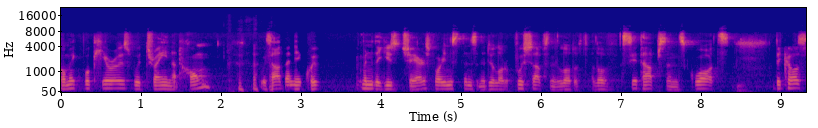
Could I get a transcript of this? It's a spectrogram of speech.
comic book heroes would train at home without any equipment. They used chairs, for instance, and they do a lot of push-ups and a lot of a lot of sit-ups and squats, because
